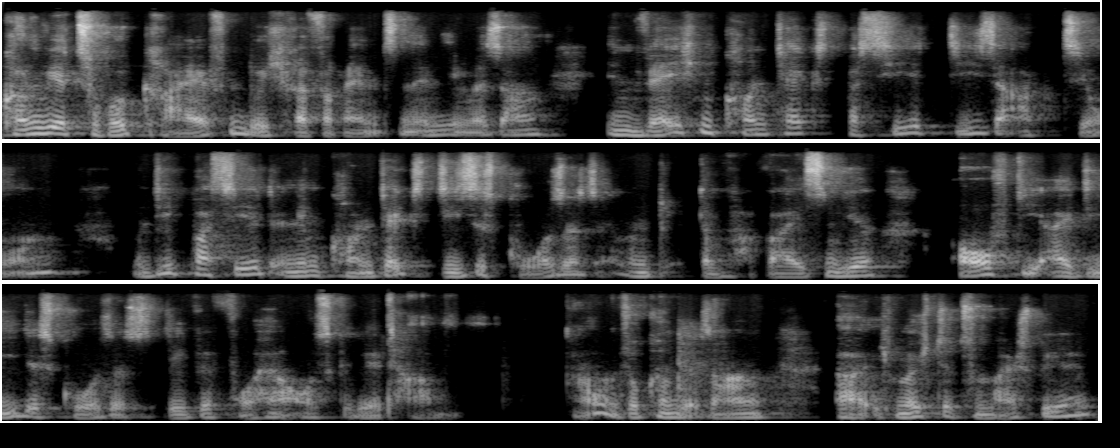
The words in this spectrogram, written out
können wir zurückgreifen durch Referenzen, indem wir sagen, in welchem Kontext passiert diese Aktion? Und die passiert in dem Kontext dieses Kurses und da verweisen wir auf die ID des Kurses, die wir vorher ausgewählt haben. Ja, und so können wir sagen, äh, ich möchte zum Beispiel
